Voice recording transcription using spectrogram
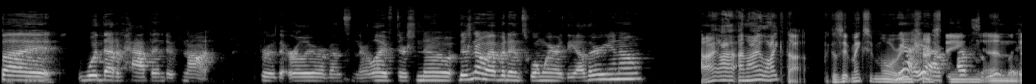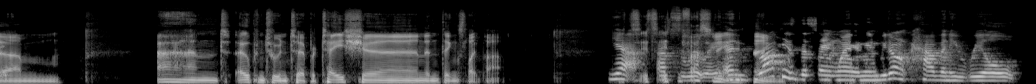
But hmm. would that have happened if not for the earlier events in their life. There's no there's no evidence one way or the other, you know. I, I and I like that because it makes it more yeah, interesting yeah, and um and open to interpretation and things like that. Yeah, it's, it's, absolutely. It's and thing. Rocky's the same way. I mean, we don't have any real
